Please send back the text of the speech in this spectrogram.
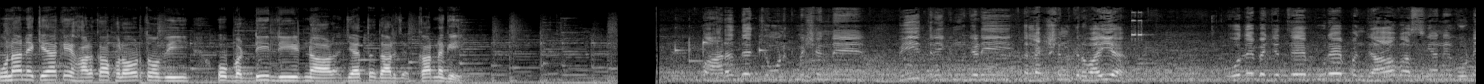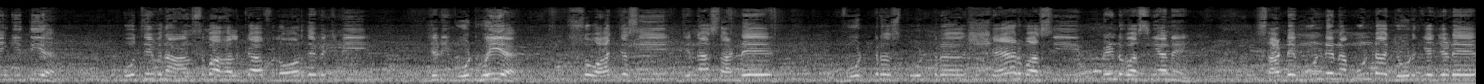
ਉਹਨਾਂ ਨੇ ਕਿਹਾ ਕਿ ਹਲਕਾ ਫਲੋਰ ਤੋਂ ਵੀ ਉਹ ਵੱਡੀ ਲੀਡ ਨਾਲ ਜਿੱਤ ਦਰਜ ਕਰਨਗੇ। ਭਾਰਤ ਦੇ ਚੋਣ ਕਮਿਸ਼ਨ ਨੇ 20 ਤਰੀਕ ਨੂੰ ਜਿਹੜੀ ਇਲੈਕਸ਼ਨ ਕਰਵਾਈ ਹੈ, ਉਹਦੇ ਵਿੱਚ ਜਿੱਥੇ ਪੂਰੇ ਪੰਜਾਬ ਵਾਸੀਆਂ ਨੇ VOTING ਕੀਤੀ ਹੈ। ਉੱਥੇ ਵਿਧਾਨ ਸਭਾ ਹਲਕਾ ਫਲੋਰ ਦੇ ਵਿੱਚ ਵੀ ਜਿਹੜੀ ਵੋਟ ਹੋਈ ਹੈ। ਸੋ ਅੱਜ ਅਸੀਂ ਜਿਨ੍ਹਾਂ ਸਾਡੇ ਵੋਟਰ ਸਪੋਰਟਰ ਸ਼ਹਿਰ ਵਾਸੀ, ਪਿੰਡ ਵਾਸੀਆਂ ਨੇ ਸਾਡੇ ਮੋਢੇ ਨਾਲ ਮੋਢਾ ਜੋੜ ਕੇ ਜਿਹੜੇ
